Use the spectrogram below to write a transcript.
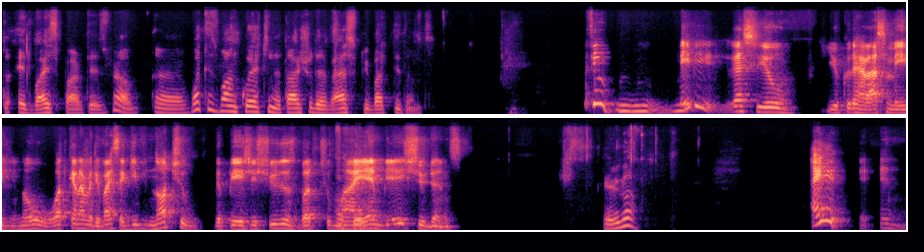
the advice part as well. Uh, what is one question that I should have asked you but didn't? I think maybe yes, you you could have asked me, you know, what kind of advice I give not to the PhD students but to okay. my MBA students. Here you go. I you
